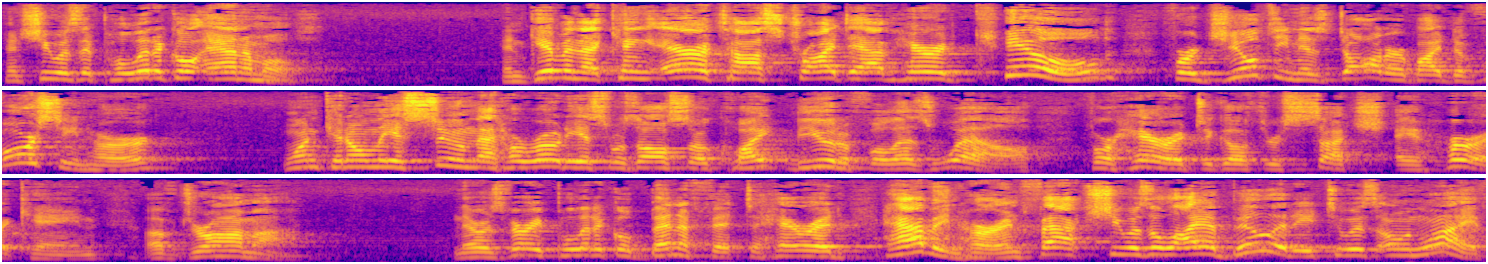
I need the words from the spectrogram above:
and she was a political animal. And given that King Aretas tried to have Herod killed for jilting his daughter by divorcing her, one can only assume that Herodias was also quite beautiful as well, for Herod to go through such a hurricane of drama. And there was very political benefit to Herod having her. In fact, she was a liability to his own life.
